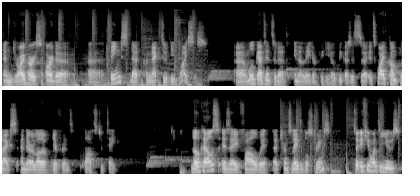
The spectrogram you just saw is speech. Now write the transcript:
and drivers are the uh, things that connect to devices. Um, we'll get into that in a later video because it's, uh, it's quite complex and there are a lot of different paths to take. Locales is a file with uh, translatable strings. So if you want to use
